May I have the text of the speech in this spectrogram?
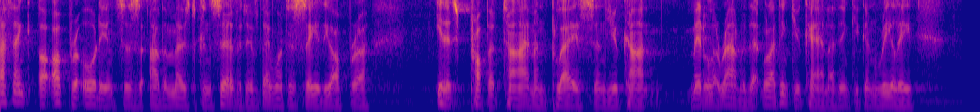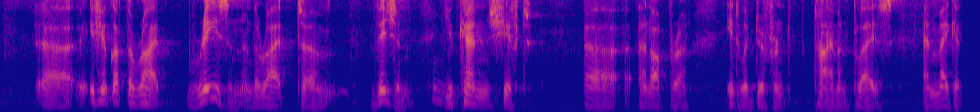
I think o- opera audiences are the most conservative. They want to see the opera in its proper time and place, and you can't meddle around with that. Well, I think you can. I think you can really, uh, if you've got the right reason and the right um, vision, you can shift uh, an opera into a different time and place and make it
